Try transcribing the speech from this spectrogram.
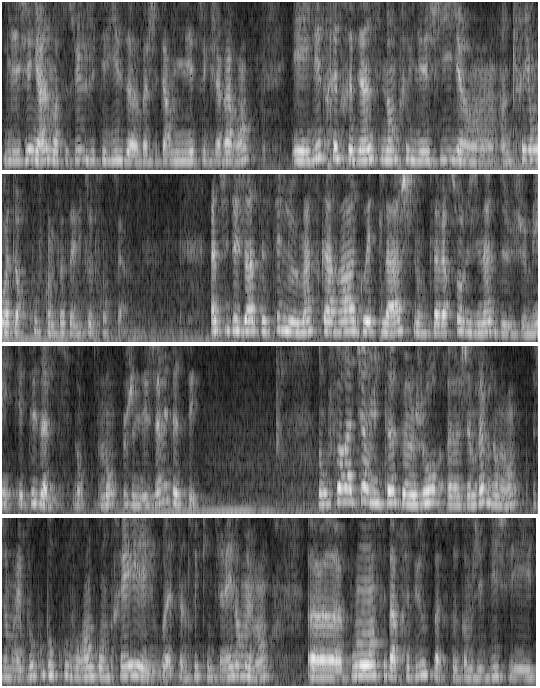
Il est génial, moi c'est celui que j'utilise, bah, j'ai terminé celui que j'avais avant. Et il est très très bien, sinon privilégie un, crayon waterproof, comme ça ça évite le transfert. As-tu déjà testé le mascara Great Lash, donc la version originale de Je mets, et tes avis Non, non, je ne l'ai jamais testé. Donc feras-tu un meet-up un jour? Euh, J'aimerais vraiment, j'aimerais beaucoup beaucoup vous rencontrer et ouais c'est un truc qui me plairait énormément. Euh, pour le moment c'est pas prévu parce que comme j'ai dit j'ai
